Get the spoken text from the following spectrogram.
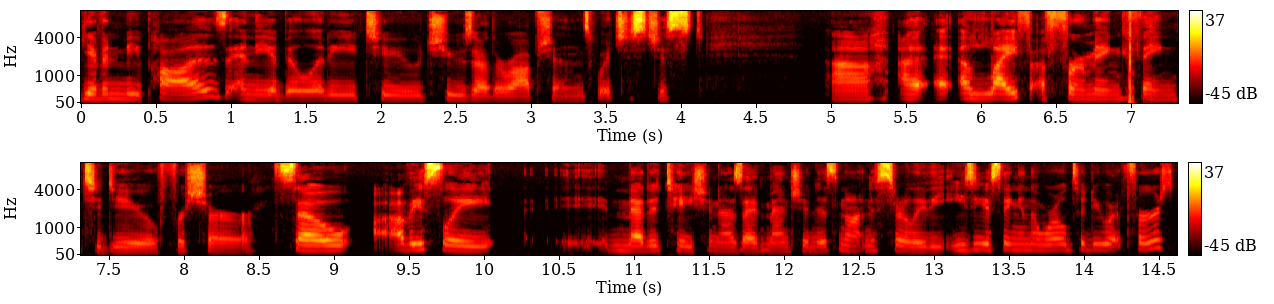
given me pause and the ability to choose other options, which is just uh, a, a life affirming thing to do for sure. So, obviously, meditation, as I've mentioned, is not necessarily the easiest thing in the world to do at first,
